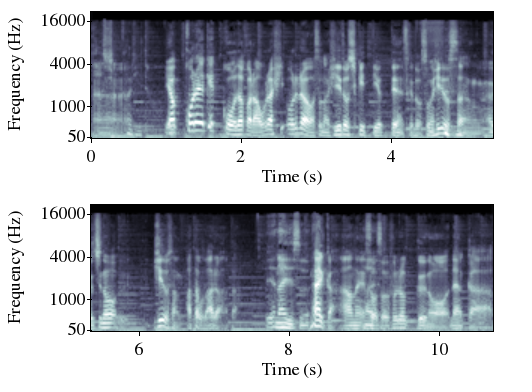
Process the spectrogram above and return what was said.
うん。確かにいやこれ結構だから俺俺らはその秀俊式って言ってるんですけどその秀俊さんうちの秀俊さん会ったことある？あなたいやないです。ないか。あのね、はい。そうそうフロックのなんか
